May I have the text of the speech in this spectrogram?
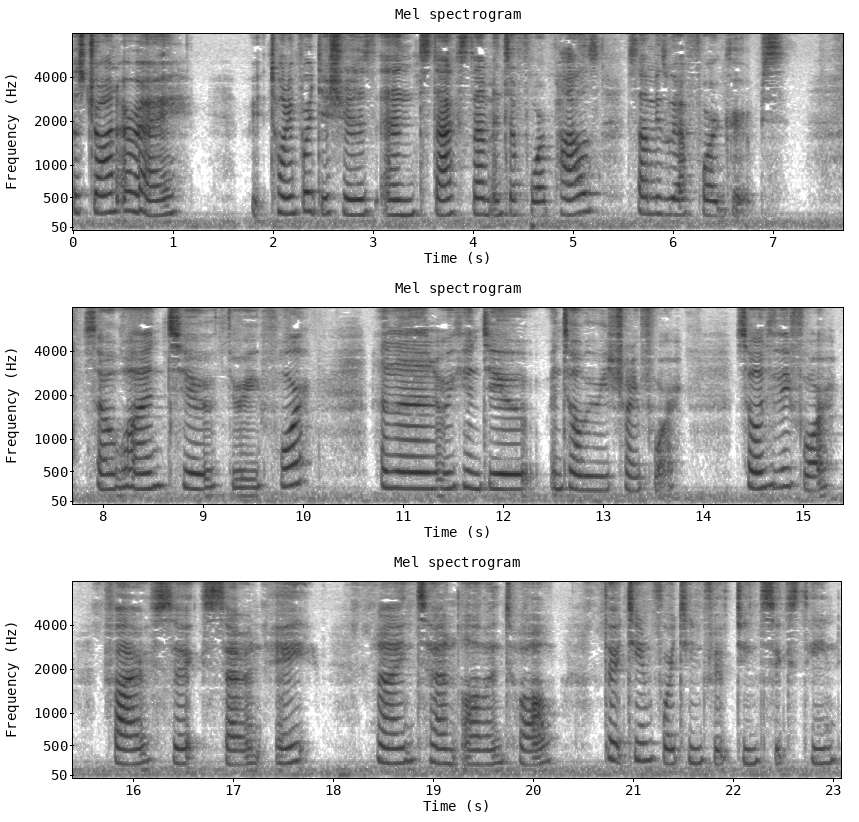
Let's draw an array 24 dishes and stacks them into four piles. So that means we have four groups. So one, two, three, four. And then we can do until we reach 24. So one, two, three, four, five, six, seven, eight, nine, 10, 11, 12, 13, 14, 15, 16,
